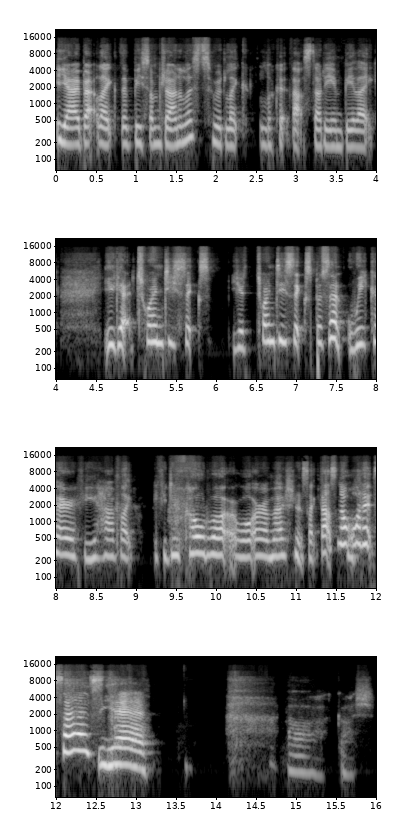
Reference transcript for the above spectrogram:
Yeah, I bet like there'd be some journalists who would like look at that study and be like, you get 26, you're 26% weaker if you have like, if you do cold water water immersion. It's like, that's not what it says. Yeah. Oh, gosh.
